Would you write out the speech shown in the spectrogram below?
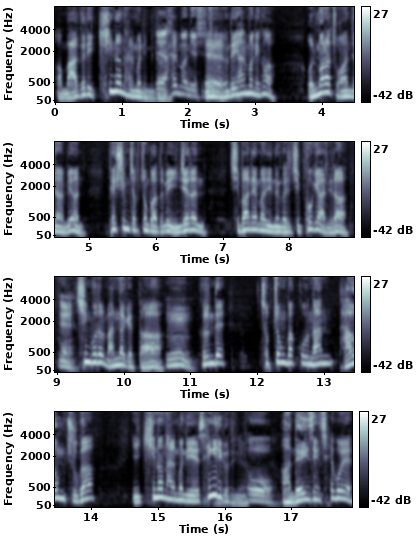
어, 마그리 키는 할머니입니다. 예, 할머니시죠. 예, 근데 이 할머니가 얼마나 좋았냐면 백신 접종 받으면 이제는 집안에만 있는 것이 집콕이 아니라 예. 친구들 만나겠다. 음. 그런데 접종 받고 난 다음 주가 이 키넌 할머니의 생일이거든요. 오. 아, 내 인생 최고의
